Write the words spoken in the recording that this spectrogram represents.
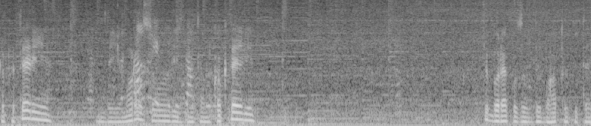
кафетерії, де є морозиво, різні там коктейлі. Чебуреку завжди багато дітей.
